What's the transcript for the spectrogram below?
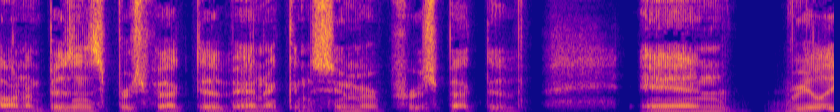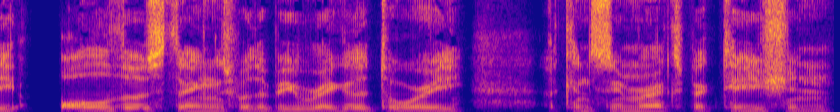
on a business perspective and a consumer perspective. And really all of those things, whether it be regulatory, consumer expectation,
